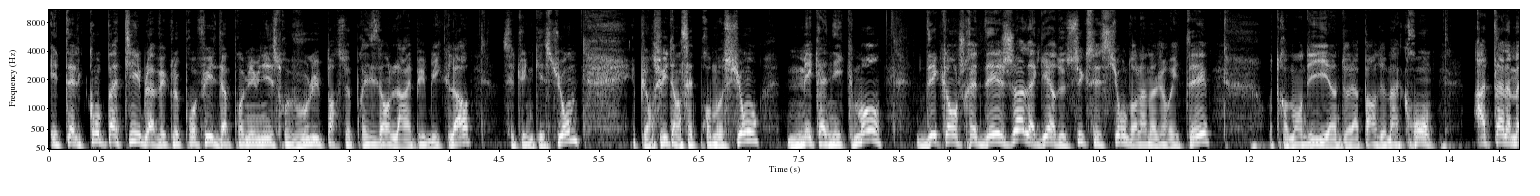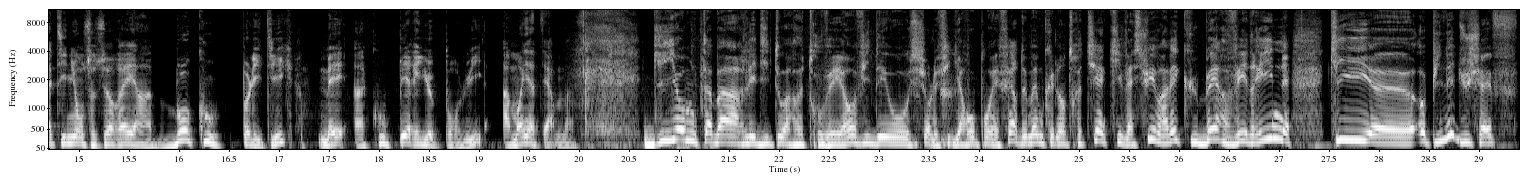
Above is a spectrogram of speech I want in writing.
est-elle compatible avec le profil d'un Premier ministre voulu par ce président de la République-là C'est une question. Et puis ensuite, hein, cette promotion, mécaniquement, déclencherait déjà la guerre de succession dans la majorité. Autrement dit, hein, de la part de Macron, Attal à Matignon, ce serait un beau coup politique, mais un coup périlleux pour lui à moyen terme. Guillaume Tabar, l'édito a retrouvé en vidéo sur le Figaro.fr, de même que l'entretien qui va suivre avec Hubert Védrine, qui euh, opinait du chef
